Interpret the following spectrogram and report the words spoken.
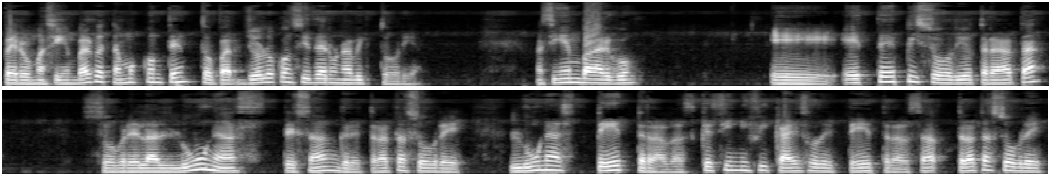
pero más sin embargo estamos contentos, yo lo considero una victoria. Más sin embargo, este episodio trata sobre las lunas de sangre, trata sobre lunas tétradas. ¿Qué significa eso de tétradas? Trata sobre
